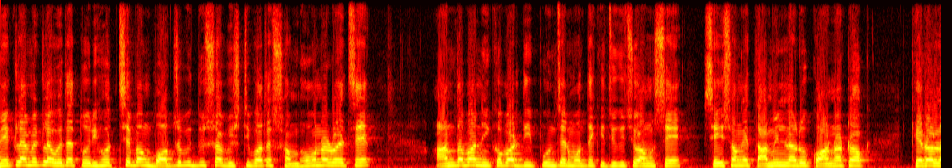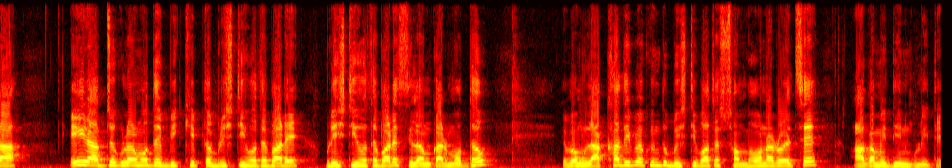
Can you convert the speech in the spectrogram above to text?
মেঘলা মেঘলা ওয়েদার তৈরি হচ্ছে এবং বজ্রবিদ্যুৎ সহ বৃষ্টিপাতের সম্ভাবনা রয়েছে। আন্দামান, নিকোবর দ্বীপপুঞ্জের মধ্যে কিছু কিছু অংশে, সেই সঙ্গে তামিলনাড়ু, কর্ণাটক, কেরালা এই রাজ্যগুলোর মধ্যে বিক্ষিপ্ত বৃষ্টি হতে পারে, বৃষ্টি হতে পারে শ্রীলঙ্কার মধ্যেও এবং লাক্ষাদ্বীপেও কিন্তু বৃষ্টিপাতের সম্ভাবনা রয়েছে আগামী দিনগুলিতে।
